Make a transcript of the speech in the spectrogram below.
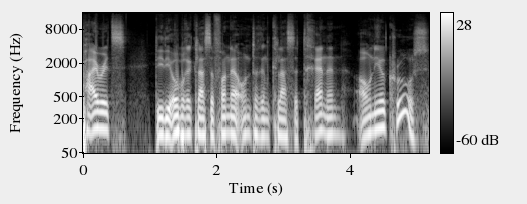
Pirates, die die obere Klasse von der unteren Klasse trennen. O'Neill Cruz.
